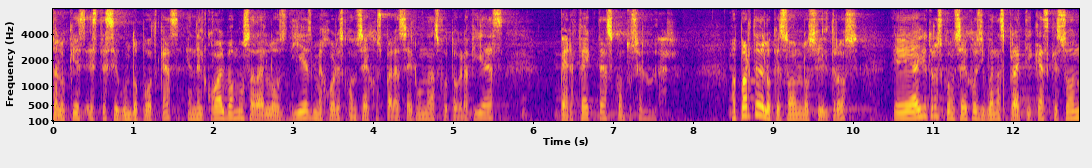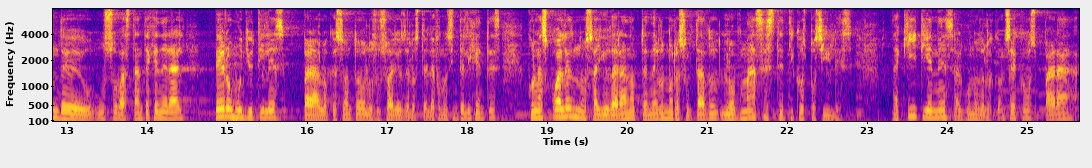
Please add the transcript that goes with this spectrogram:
a lo que es este segundo podcast en el cual vamos a dar los 10 mejores consejos para hacer unas fotografías perfectas con tu celular. Aparte de lo que son los filtros, eh, hay otros consejos y buenas prácticas que son de uso bastante general, pero muy útiles para lo que son todos los usuarios de los teléfonos inteligentes, con las cuales nos ayudarán a obtener unos resultados lo más estéticos posibles. Aquí tienes algunos de los consejos para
